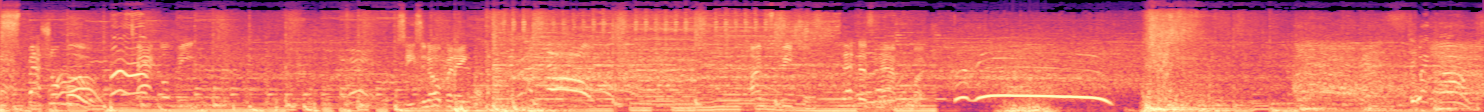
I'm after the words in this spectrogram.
special move. Tackle beat. Season opening. Oh! I'm speechless. That doesn't happen much. Quick moves.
